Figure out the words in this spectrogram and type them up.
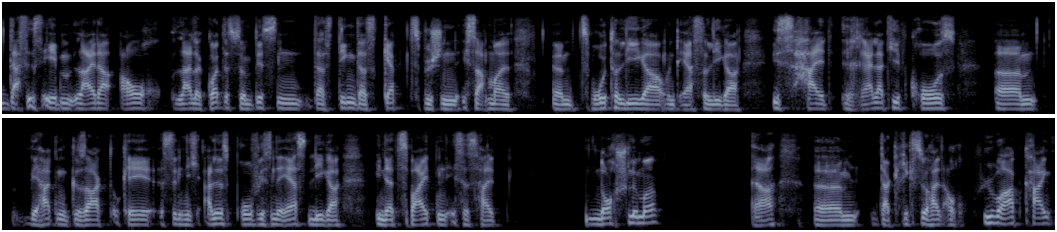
Das ist eben leider auch, leider Gottes, so ein bisschen das Ding, das Gap zwischen, ich sag mal, ähm, zweiter Liga und erster Liga ist halt relativ groß. Ähm, wir hatten gesagt, okay, es sind nicht alles Profis in der ersten Liga. In der zweiten ist es halt noch schlimmer. Ja, ähm, da kriegst du halt auch überhaupt kein,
